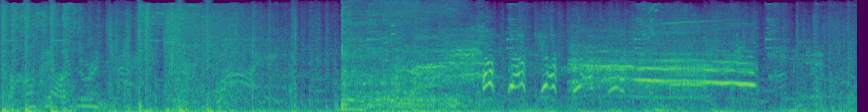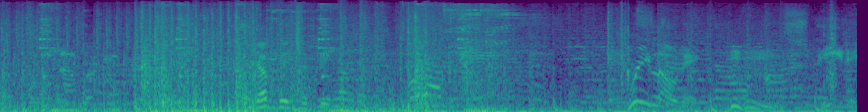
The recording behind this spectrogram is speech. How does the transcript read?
The hunter are under attack. जब बेइज्जती Reloading. Speedy.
